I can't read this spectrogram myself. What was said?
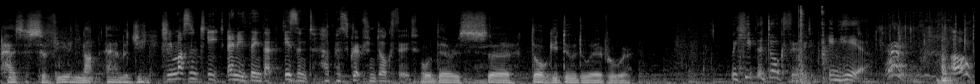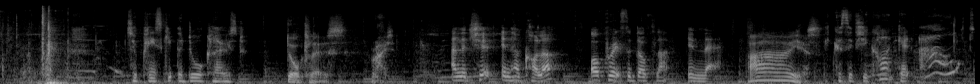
has a severe nut allergy. She mustn't eat anything that isn't her prescription dog food. Or there is uh, doggy doo doo everywhere. We keep the dog food in here. Oh. So please keep the door closed. Door closed. Right. And the chip in her collar operates the dog flap in there. Ah, yes. Because if she can't get out,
